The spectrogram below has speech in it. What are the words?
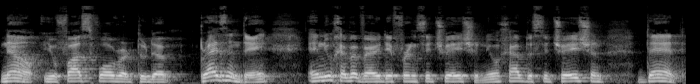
Now, you fast forward to the present day and you have a very different situation. You have the situation that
